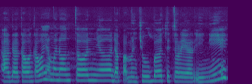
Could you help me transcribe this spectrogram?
agar kawan-kawan yang menontonnya dapat mencuba tutorial ini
